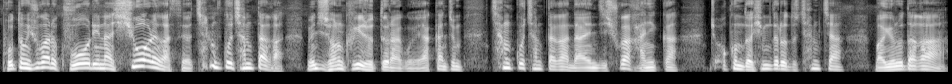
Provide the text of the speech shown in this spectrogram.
보통 휴가를 9월이나 10월에 갔어요. 참고 참다가. 왠지 저는 그게 좋더라고요. 약간 좀 참고 참다가 나 이제 휴가 가니까 조금 더 힘들어도 참자. 막 이러다가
